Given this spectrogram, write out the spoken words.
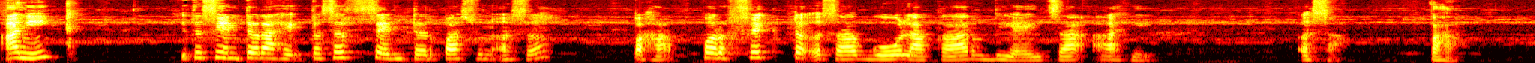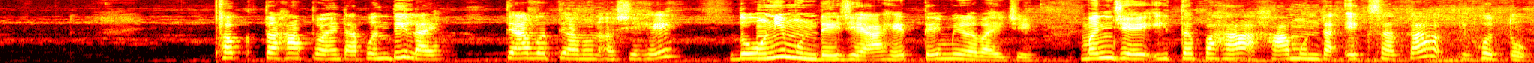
आणि इथं सेंटर आहे. तसंच सेंटरपासून असं पहा. परफेक्ट असा गोल आकार द्यायचा आहे. असा. पहा. फक्त हा पॉईंट आपण दिलाय. त्यावरती आणून असे हे दोन्ही मुंडे जे आहेत ते मिळवायचे. म्हणजे इथं पहा हा मुंडा एकसारखा होतो.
